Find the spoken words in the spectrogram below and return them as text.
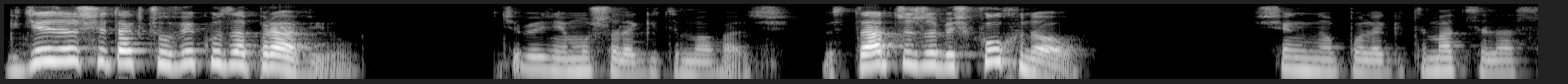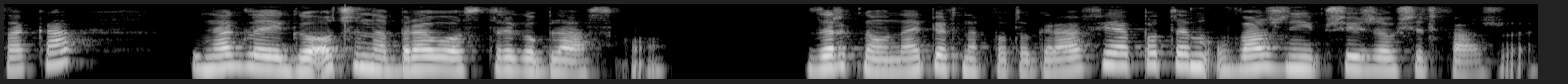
gdzieżeś się tak człowieku zaprawił? Ciebie nie muszę legitymować. Wystarczy, żebyś chuchnął. Sięgnął po legitymację Lasaka i nagle jego oczy nabrały ostrego blasku. Zerknął najpierw na fotografię, a potem uważniej przyjrzał się twarzy.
